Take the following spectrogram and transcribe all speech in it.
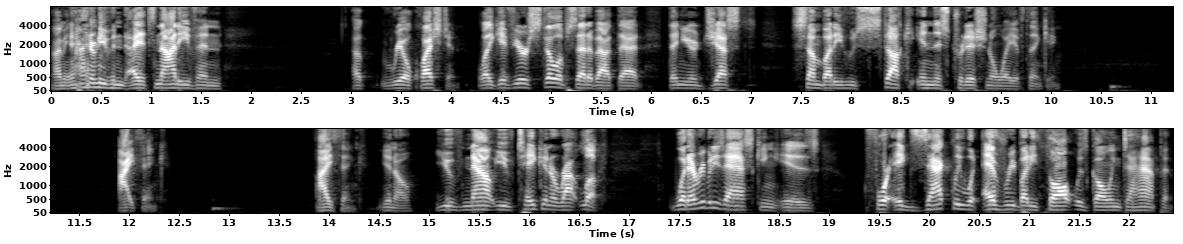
I mean, I don't even, it's not even a real question. Like, if you're still upset about that, then you're just somebody who's stuck in this traditional way of thinking. I think. I think, you know, you've now you've taken a route. Look, what everybody's asking is for exactly what everybody thought was going to happen.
